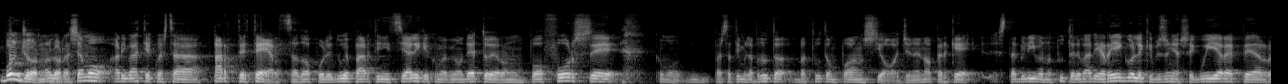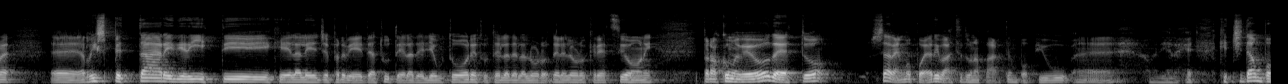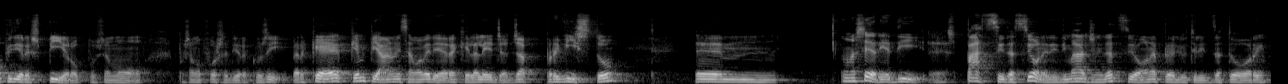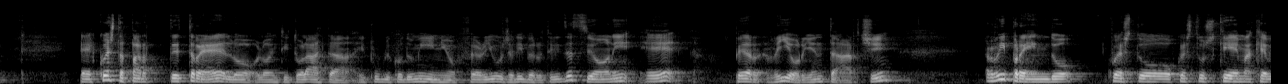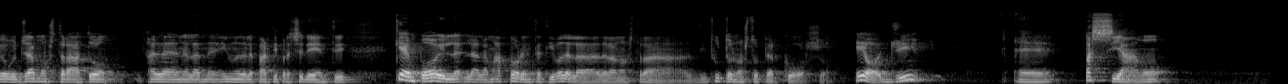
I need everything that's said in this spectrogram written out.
Buongiorno, allora siamo arrivati a questa parte terza dopo le due parti iniziali che come abbiamo detto erano un po' forse, come, passatemi la battuta, battuta un po' ansiogene, no? perché stabilivano tutte le varie regole che bisogna seguire per eh, rispettare i diritti che la legge prevede a tutela degli autori, a tutela loro, delle loro creazioni, però come avevo detto saremmo poi arrivati ad una parte un po' più, eh, come dire, che, che ci dà un po' più di respiro, possiamo possiamo forse dire così, perché pian piano iniziamo a vedere che la legge ha già previsto ehm, una serie di eh, spazi d'azione, di, di, margini d'azione per gli utilizzatori. Eh, questa parte 3 l'ho intitolata il pubblico dominio, fair use e libere utilizzazioni e per riorientarci riprendo questo, questo schema che avevo già mostrato al, nella, in una delle parti precedenti che è un po' il, la, la, mappa orientativa della, della nostra, di tutto il nostro percorso. E oggi eh, passiamo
